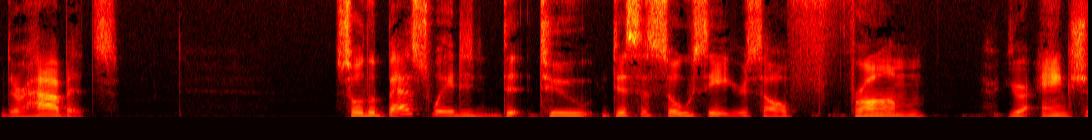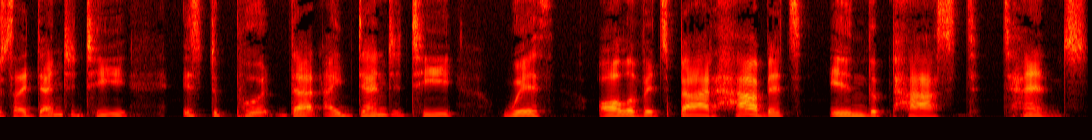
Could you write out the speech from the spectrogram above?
their habits. So the best way to to disassociate yourself from your anxious identity is to put that identity with all of its bad habits in the past tense.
